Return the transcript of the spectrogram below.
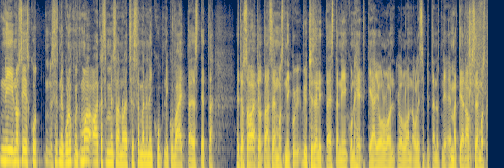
Niin, no siis kun, siis niin kuin, niin kuin mä aikaisemmin sanoin, että se semmoinen niin kuin, niin kuin vähittäisesti, että, että jos haet jotain semmoista niin kuin yksiselitteistä niin kuin hetkeä, jolloin, jolloin olisi pitänyt, niin en mä tiedä, onko semmoista,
